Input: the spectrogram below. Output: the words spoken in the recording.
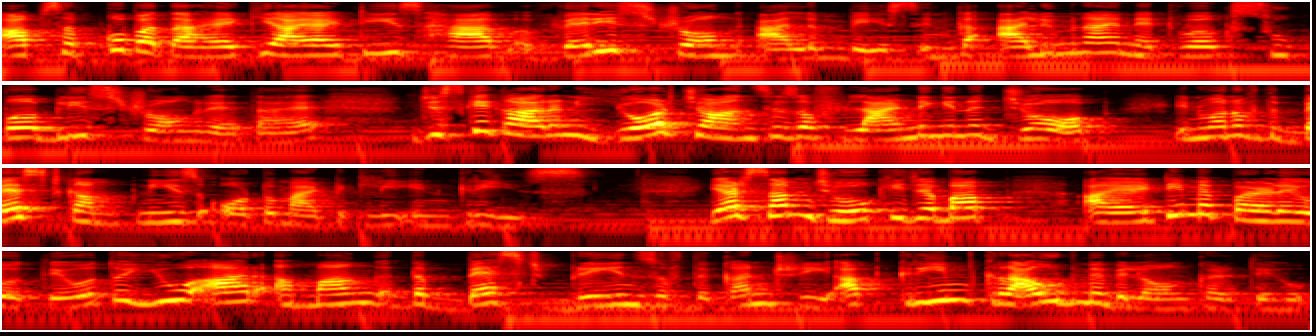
आप सबको पता है कि I I Ts have very strong alum base इनका एल्यूमिनाई नेटवर्क सुपरबली स्ट्रॉन्ग रहता है, जिसके कारण your chances of landing in a job in one of the best companies automatically increase यार, समझो कि जब आप आईआईटी में पढ़ रहे होते हो तो you are among the best brains of the country आप क्रीम क्राउड में बिलोंग करते हो.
